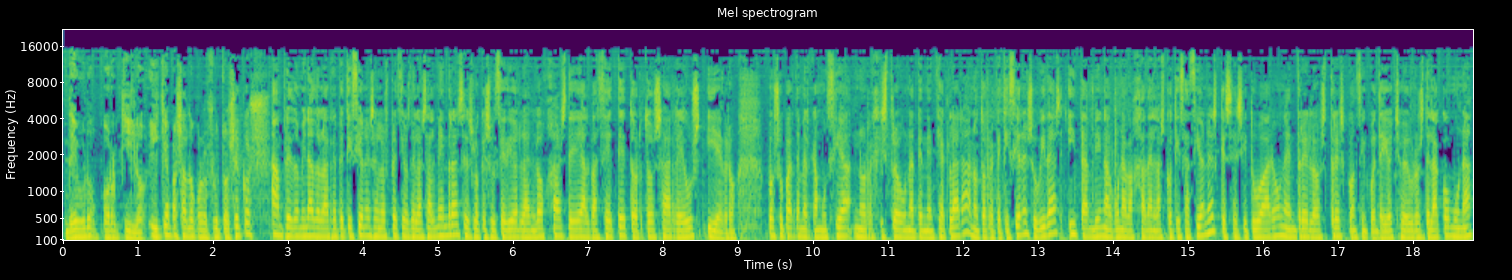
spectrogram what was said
de euro por kilo. ¿Y qué ha pasado con los frutos secos? Han predominado las repeticiones en los precios de las almendras, es lo que sucedió en las lonjas de Albacete, Tortosa, Reus y Ebro. Por su parte, Mercamucia no registró una tendencia clara, anotó repeticiones, subidas y también alguna bajada en las cotizaciones que se situaron entre los 3,58 euros de la comuna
